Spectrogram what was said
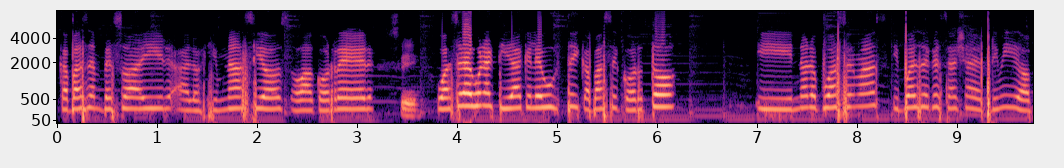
capaz empezó a ir a los gimnasios o a correr o a hacer alguna actividad que le guste y capaz se cortó y no lo pudo hacer más y puede ser que se haya deprimido.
